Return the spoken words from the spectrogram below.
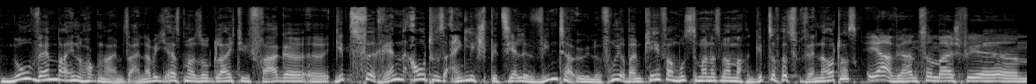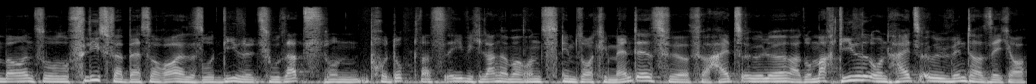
November in Hockenheim sein. Da habe ich erstmal so gleich die Frage, äh, es für Rennautos eigentlich spezielle Winteröle? Früher beim Käfer musste man das mal machen. Gibt es sowas für Rennautos? Ja, wir haben zum Beispiel Beispiel ähm, bei uns so, so Fließverbesserer, ist so Dieselzusatz, so ein Produkt, was ewig lange bei uns im Sortiment ist für, für Heizöle. Also macht Diesel und Heizöl wintersicher.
